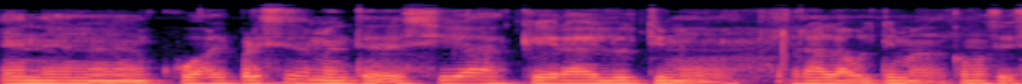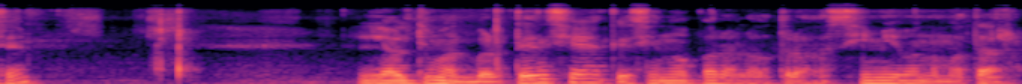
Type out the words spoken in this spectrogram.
en el cual precisamente decía que era el último, era la última, ¿cómo se dice? La última advertencia, que si no para la otra sí me iban a matar.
